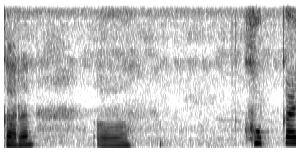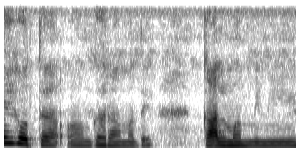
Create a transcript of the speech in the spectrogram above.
कारण खूप काही होतं घरामध्ये. काल मम्मीनी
